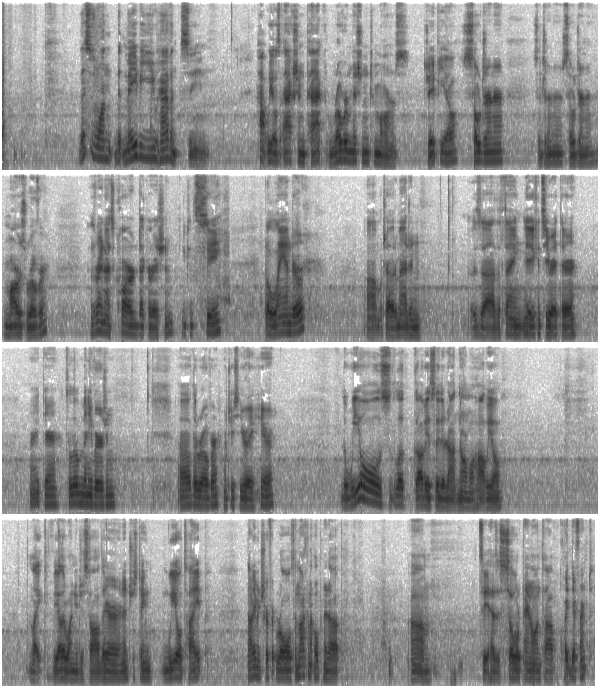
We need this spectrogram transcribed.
This is one that maybe you haven't seen. Hot Wheels Action Pack Rover Mission to Mars. JPL Sojourner, Sojourner, Sojourner, Mars Rover. Has a very nice card decoration. You can see the lander, um, which I would imagine is uh, the thing. Yeah, you can see right there. Right there. It's a little mini version of the rover, which you see right here. The wheels look, obviously they're not normal Hot Wheel. Like the other one you just saw, they're an interesting wheel type. Not even sure if it rolls. I'm not going to open it up. Um, see, it has a solar panel on top. Quite different.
